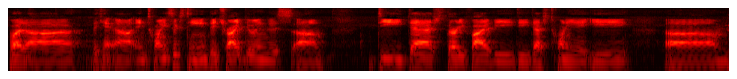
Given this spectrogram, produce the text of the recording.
But uh, they can't. Uh, in 2016, they tried doing this um, D-35E, D-28E, um,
